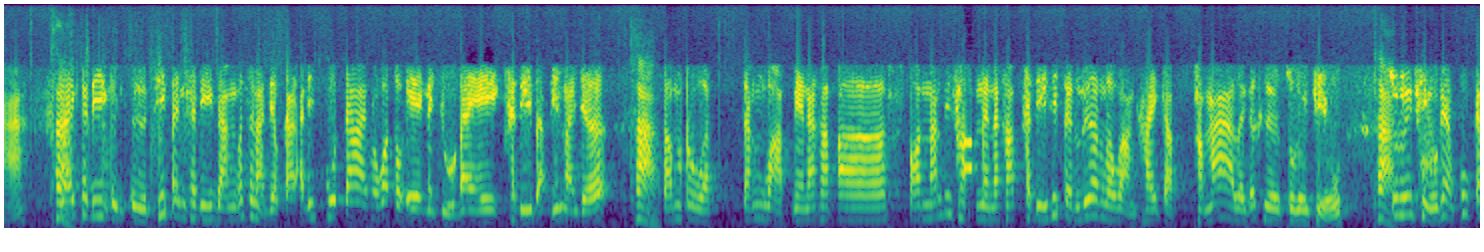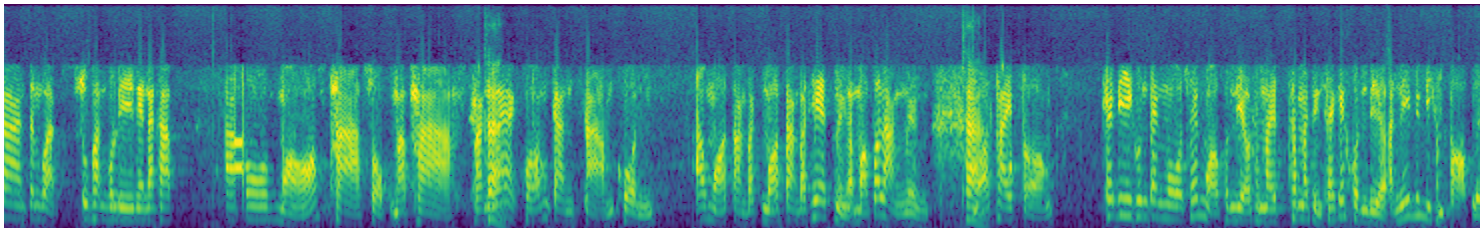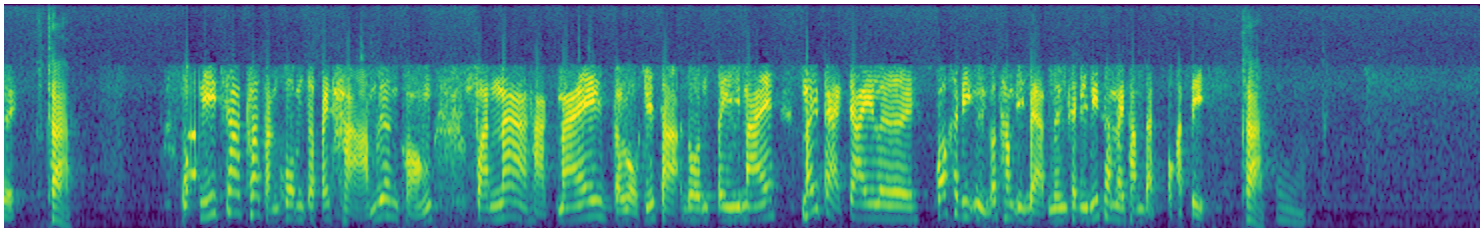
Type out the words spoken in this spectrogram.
ครับ ในคดีอื่น ๆ ที่เป็นคดีดังลักษณะเดียวกันอันนี้พูดได้เพราะว่าตัวเองเนี่ยอยู่ในคดีแบบนี้มาเยอะ ครับ ตำรวจจังหวัดเนี่ยนะครับเอ่อตอนนั้นที่ทำเนี่ยนะครับ คดีที่เป็นเรื่องระหว่างไทยกับพม่าเลยก็คือสุรุยผิว ครับ สุรุยผิวเนี่ยผู้การจังหวัดสุพรรณบุรีเนี่ยนะครับ เอาหมอผ่าศพมาผ่าครั้งครับแรกพร้อมกันสามคน เอาหมอต่างประหมอต่างประเทศหนึ่งเอาหมอฝรั่งหนึ่งครับ หมอไทยสอง คดีคุณแตงโมใช้หมอคนเดียวทำไมทำไมถึงใช้แค่คนเดียว อันนี้ไม่มีคำตอบเลย ครับ วันนี้ถ้าถ้าสังคมจะไปถามเรื่องของฟันหน้าหักไหมกระโหลกศีรษะโดนตีไหมไม่แปลกใจเลย เพราะคดีอื่นก็ทำอีกแบบหนึ่งคดีนี้ทำไมทำแบบปกติ ครับ อืม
